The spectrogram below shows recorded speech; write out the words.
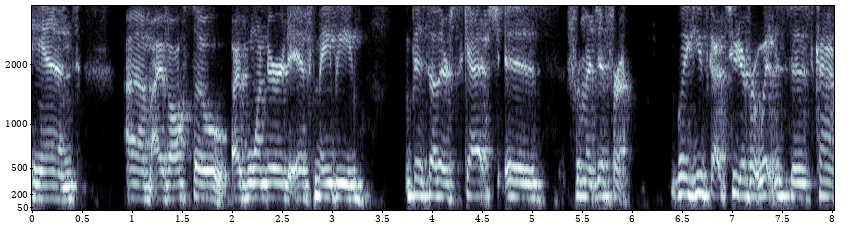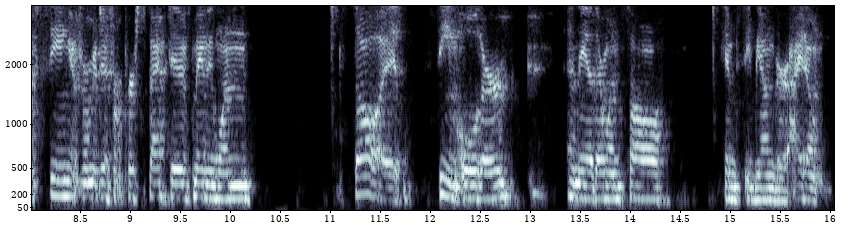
And um, I've also I've wondered if maybe this other sketch is from a different like you've got two different witnesses kind of seeing it from a different perspective. Maybe one saw it seem older and the other one saw him seem younger. I don't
